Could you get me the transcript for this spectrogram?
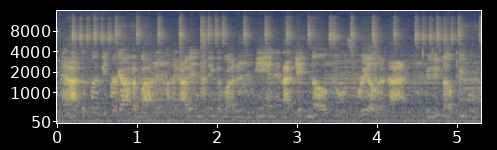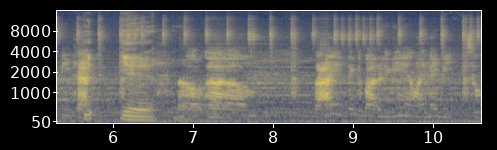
and I completely forgot about it. Like I didn't think about it again, and I didn't know if it was real or not. Because you know people be capping. Yeah. So, um, so I didn't think about it again. Like maybe two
